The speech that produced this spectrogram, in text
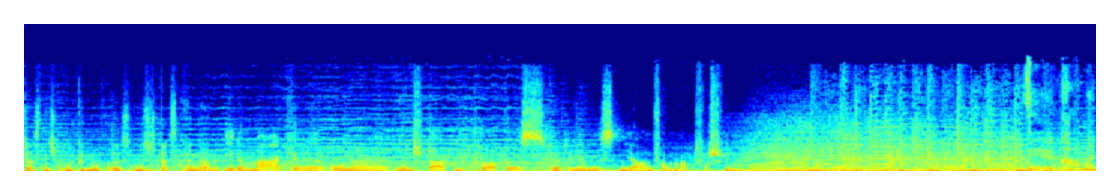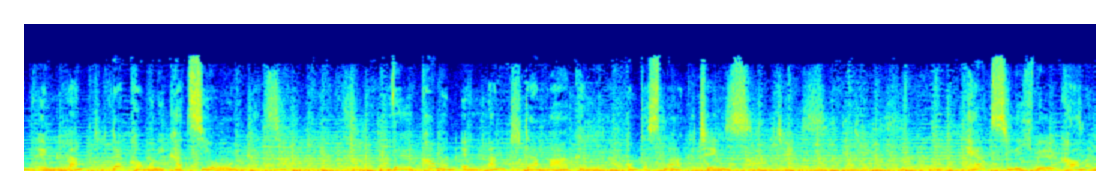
das nicht gut genug ist, muss ich das ändern. Jede Marke ohne einen starken Purpose wird in den nächsten Jahren vom Markt verschwinden. Willkommen im Land der Kommunikation. Willkommen im Land der Marken und des Marketings. Herzlich willkommen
